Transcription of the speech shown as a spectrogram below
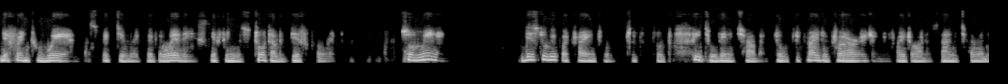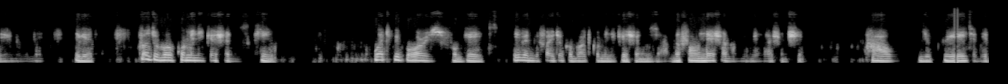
different way and perspective. Like, the way they see things is totally different. So meaning these two people are trying to, to, to, to fit within each other, to, to try to tolerate and to try to understand each other at the end of the day. You get First of all, communication is key. What people always forget, even before I talk about communication, is uh, the foundation of the relationship, how you created it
